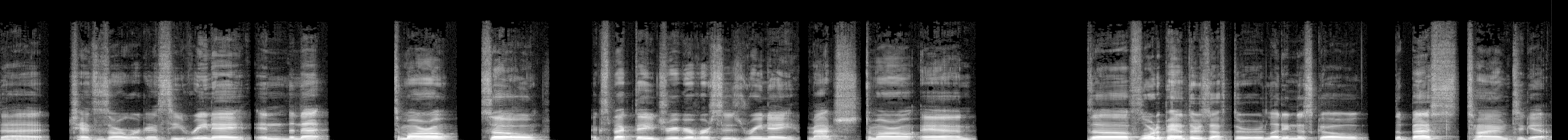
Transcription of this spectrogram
that chances are we're going to see Rinne in the net tomorrow. So expect a Driedger versus Rinne match tomorrow. And the Florida Panthers, after letting this go, the best time to get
